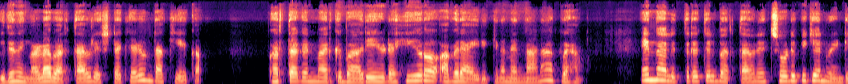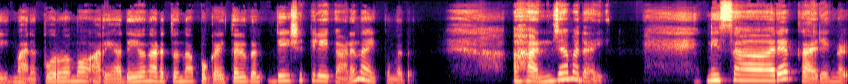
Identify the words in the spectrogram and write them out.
ഇത് നിങ്ങളുടെ ഭർത്താവിൽ ഇഷ്ടക്കേട് ഉണ്ടാക്കിയേക്കാം. ഭർത്താക്കന്മാർക്ക് ഭാര്യയുടെ ഹീറോ അവരായിരിക്കണം എന്നാണ് ആഗ്രഹം. എന്നാൽ ഇത്തരത്തിൽ ഭർത്താവിനെ ചൊടിപ്പിക്കാൻ വേണ്ടി മനഃപൂർവമോ അറിയാതെയോ നടത്തുന്ന പുകഴ്ത്തലുകൾ ദേഷ്യത്തിലേക്കാണ് നയിക്കുന്നത്. അഞ്ചാമതായി. നിസാര കാര്യങ്ങൾ.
